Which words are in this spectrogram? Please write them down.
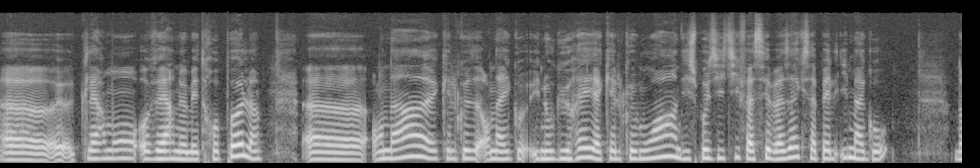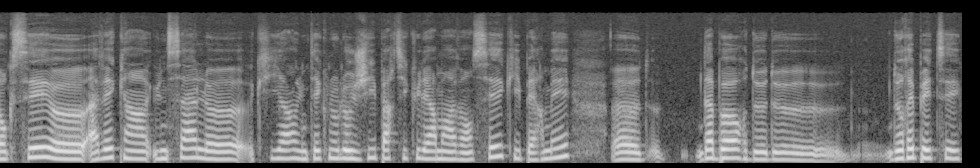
euh, Clermont-Auvergne Métropole, on, a quelques, on a inauguré il y a quelques mois un dispositif assez basal qui s'appelle Imago. Donc c'est avec une salle qui a une technologie particulièrement avancée qui permet d'abord de, répéter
